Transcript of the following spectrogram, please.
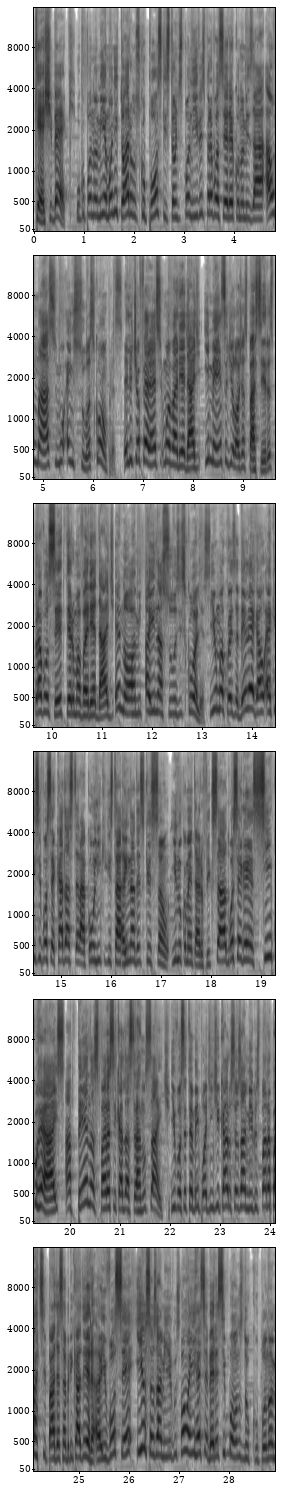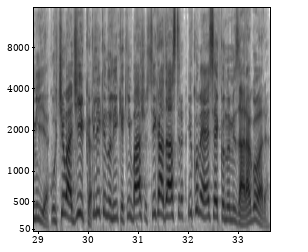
cashback. O Cuponomia monitora os cupons que estão disponíveis para você economizar ao máximo em suas compras. Ele te oferece uma variedade imensa de lojas parceiras para você ter uma variedade enorme aí nas suas escolhas. E uma coisa bem legal é que se você cadastrar com o link que está aí na descrição e no comentário fixado, você ganha 5 reais apenas para se cadastrar no site. E você também pode indicar os seus amigos para participar dessa brincadeira. Aí você e os seus amigos vão aí receber esse bônus do Cuponomia. Curtiu a dica? dica, clique no link aqui embaixo, se cadastra e comece a economizar agora.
